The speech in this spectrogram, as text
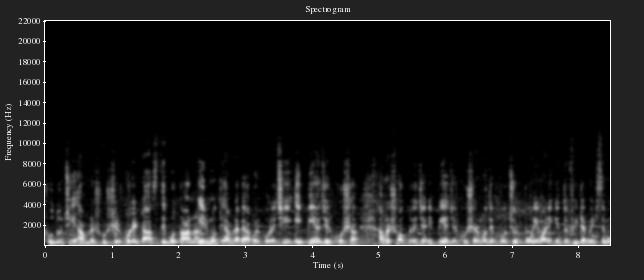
শুধু যে আমরা সর্ষের খোলে ডাস্ট দেবো তা না, এর মধ্যে আমরা ব্যবহার করেছি এই পেঁয়াজের খোসা। আমরা সকলে জানি পেঁয়াজের খোসার মধ্যে প্রচুর পরিমাণে কিন্তু ভিটামিনস এবং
